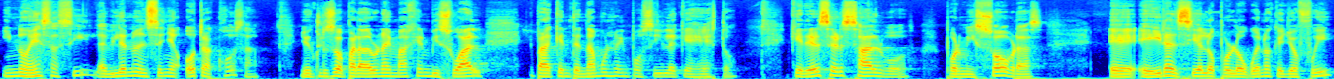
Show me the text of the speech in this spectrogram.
y no es así. La Biblia nos enseña otra cosa. Yo incluso para dar una imagen visual, para que entendamos lo imposible que es esto, querer ser salvo por mis obras eh, e ir al cielo por lo bueno que yo fui,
